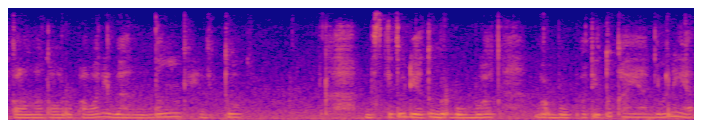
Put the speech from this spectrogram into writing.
Kalau nggak tahu rupawan ya ganteng kayak gitu. Habis gitu dia tuh berbobot. Berbobot itu kayak gimana ya?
